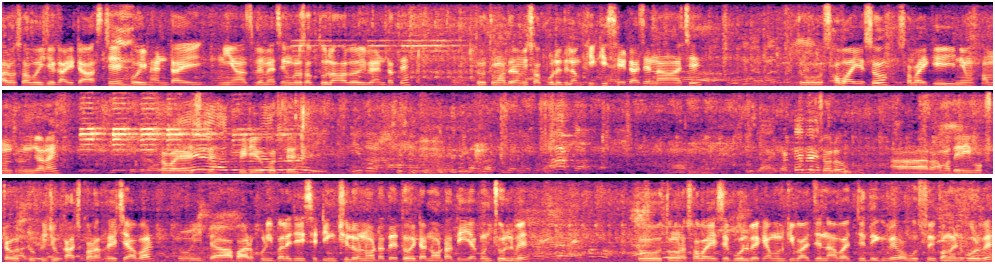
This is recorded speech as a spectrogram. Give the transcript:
আরও সব ওই যে গাড়িটা আসছে, ওই ভ্যানটায় নিয়ে আসবে। মেশিনগুলো সব তোলা হবে ওই ভ্যানটাতে তো তোমাদের আমি সব বলে দিলাম কি কি সেট আছে, না আছে। তো সবাই এসো, সবাইকে এই নিম- আমন্ত্রণ জানাই। সবাই আসবে ভিডিও করতে। চলো, আর আমাদের এই বক্সটাও একটু কিছু কাজ করা হয়েছে আবার। তো এটা আবার হরিপালে যেই সেটিং ছিল নটাতে, তো এটা নটাতেই এখন চলবে। তো তোমরা সবাই এসে বলবে কেমন কী বাজছে, না বাজছে, দেখবে, অবশ্যই কমেন্ট করবে।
